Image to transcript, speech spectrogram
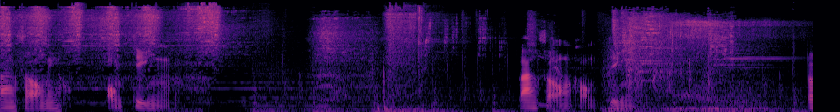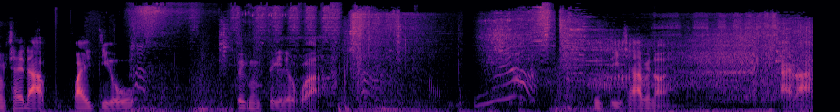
ร่างสองนี้ของจริง ร่างสองของจริง ต้องใช้ดาบไปจิ๋วซึ่งมันตีเร็วกว่ามันตีช้าไปหน่อยกายล่าง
